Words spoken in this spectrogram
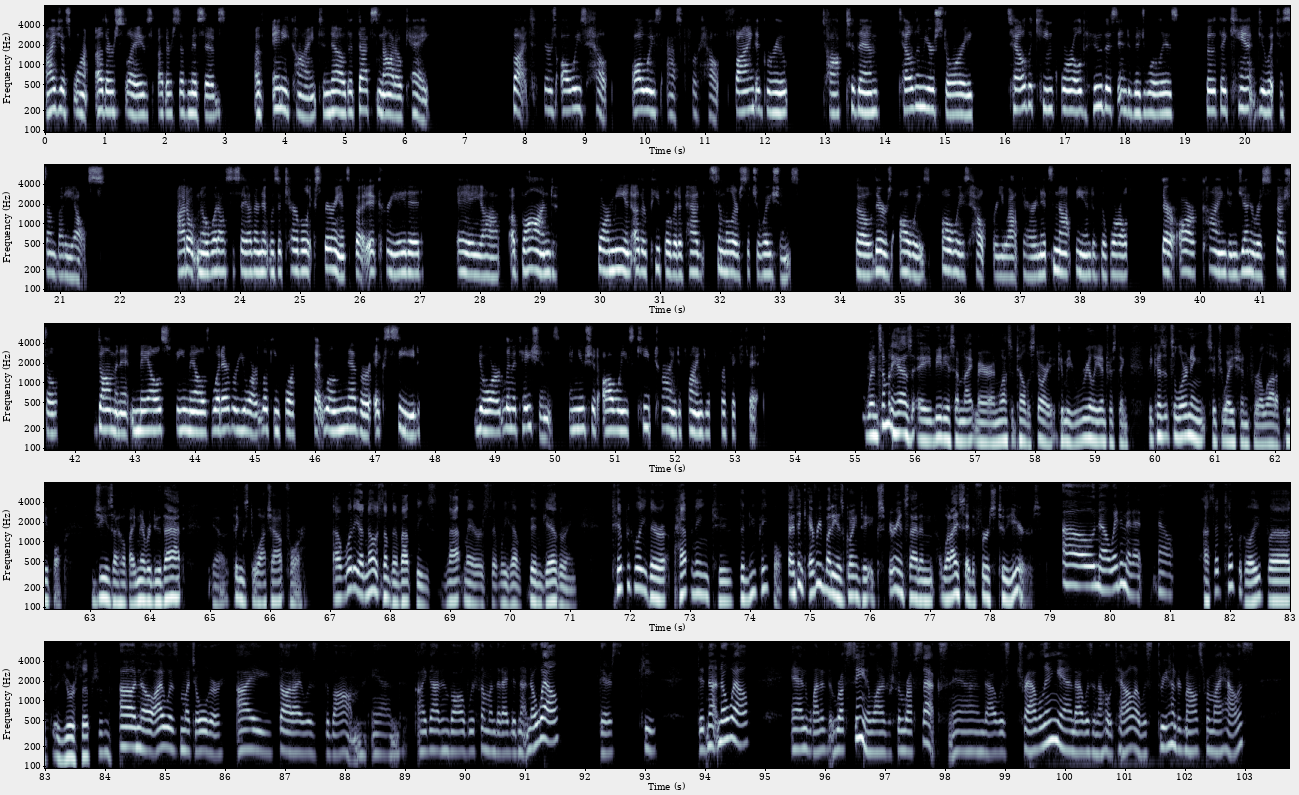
I just want other slaves, other submissives of any kind to know that that's not okay. But there's always help. Always ask for help. Find a group, talk to them, tell them your story, tell the kink world who this individual is so that they can't do it to somebody else. I don't know what else to say other than it was a terrible experience, but it created a uh, a bond for me and other people that have had similar situations. So there's always always help for you out there, and it's not the end of the world. There are kind and generous, special, dominant males, females, whatever you are looking for that will never exceed your limitations, and you should always keep trying to find your perfect fit. When somebody has a BDSM nightmare and wants to tell the story, it can be really interesting because it's a learning situation for a lot of people. Geez, I hope I never do that. You know, things to watch out for. Uh, Woody, I know something about these nightmares that we have been gathering typically they're happening to the new people. I think everybody is going to experience that in what I say the first two years. Oh, no, wait a minute. No. I said typically, but your reception? Oh, uh, no, I was much older. I thought I was the bomb and I got involved with someone that I did not know well. There's key. Did not know well. and wanted a rough scene and wanted some rough sex. And I was traveling and I was in a hotel. I was 300 miles from my house.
